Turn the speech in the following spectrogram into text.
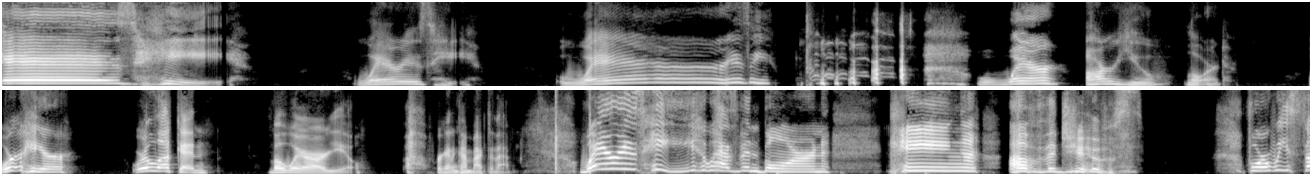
is he? Where is he? Where is he? Where are you, Lord? We're here. We're looking, but where are you? We're going to come back to that. Where is he who has been born King of the Jews? For we saw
